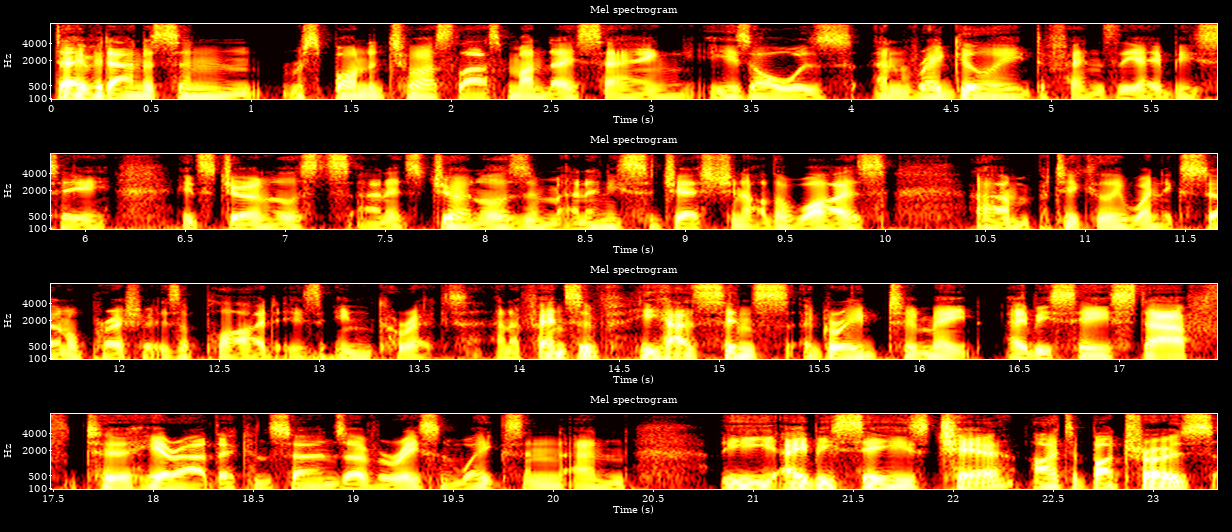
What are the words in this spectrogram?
David Anderson responded to us last Monday saying he's always and regularly defends the ABC, its journalists, and its journalism, and any suggestion otherwise, um, particularly when external pressure is applied, is incorrect and offensive. He has since agreed to meet ABC staff to hear out their concerns over recent weeks and, and the ABC's chair, Ita Buttrose,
